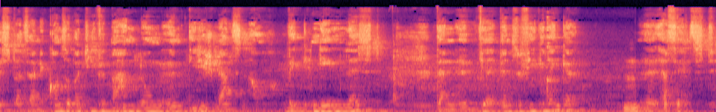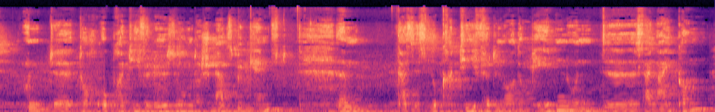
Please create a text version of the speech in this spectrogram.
ist als eine konservative Behandlung, ähm, die die Schmerzen auch wegnehmen lässt, dann äh, werden zu viel Gelenke mhm. Äh, ersetzt und äh, durch operative Lösungen der Schmerz bekämpft. Das ist lukrativ für den Orthopäden und äh, sein Einkommen,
